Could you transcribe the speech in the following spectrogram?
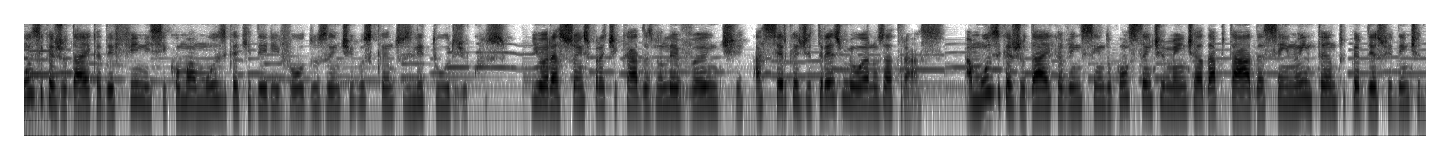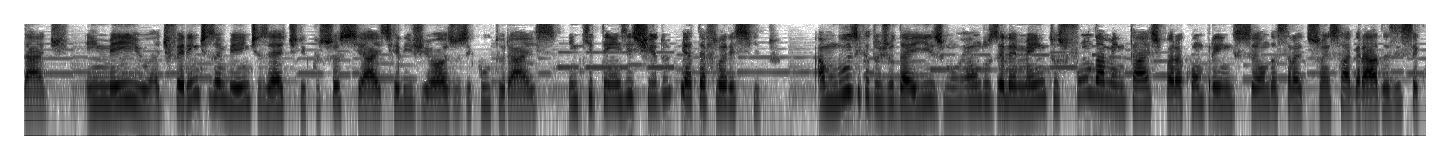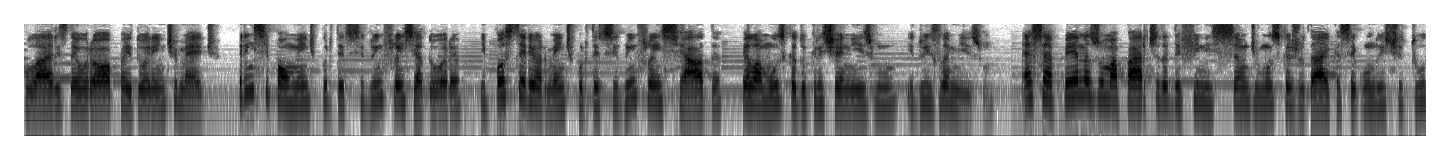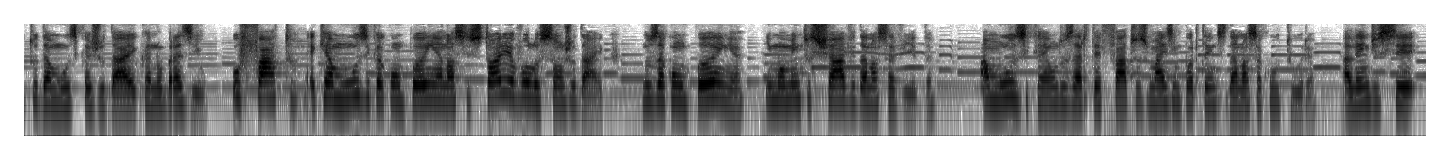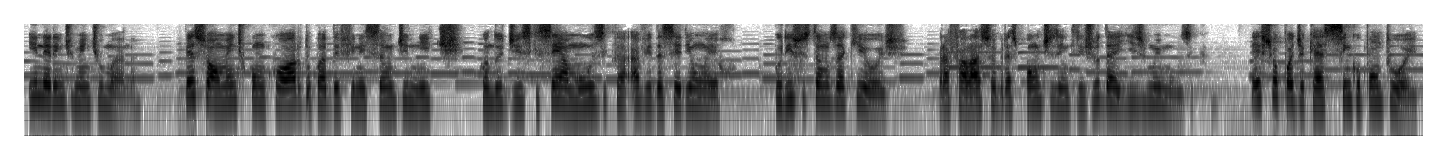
música judaica define-se como a música que derivou dos antigos cantos litúrgicos e orações praticadas no Levante há cerca de 3 mil anos atrás. A música judaica vem sendo constantemente adaptada, sem, no entanto, perder sua identidade, em meio a diferentes ambientes étnicos, sociais, religiosos e culturais em que tem existido e até florescido. A música do judaísmo é um dos elementos fundamentais para a compreensão das tradições sagradas e seculares da Europa e do Oriente Médio, principalmente por ter sido influenciadora e posteriormente por ter sido influenciada pela música do cristianismo e do islamismo. Essa é apenas uma parte da definição de música judaica segundo o Instituto da Música Judaica no Brasil. O fato é que a música acompanha a nossa história e evolução judaica, nos acompanha em momentos-chave da nossa vida. A música é um dos artefatos mais importantes da nossa cultura, além de ser inerentemente humana. Pessoalmente concordo com a definição de Nietzsche quando diz que sem a música a vida seria um erro. Por isso estamos aqui hoje, para falar sobre as pontes entre judaísmo e música. Este é o podcast 5.8,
